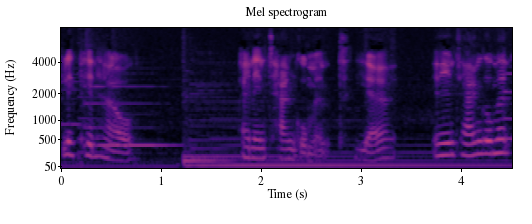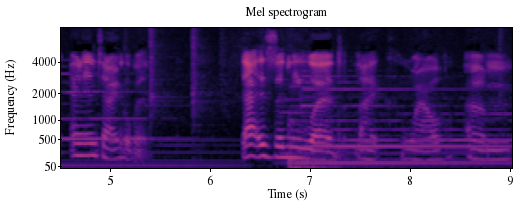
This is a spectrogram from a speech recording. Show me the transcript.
Flipping hell. An entanglement. Yeah? An entanglement? An entanglement. That is a new word. Like, wow. Um,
